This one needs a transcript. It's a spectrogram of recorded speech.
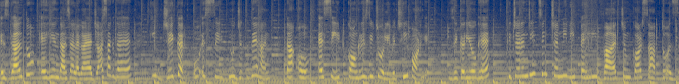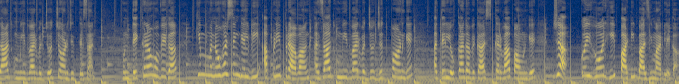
ਇਸ ਗੱਲ ਤੋਂ ਇਹੀ ਅੰਦਾਜ਼ਾ ਲਗਾਇਆ ਜਾ ਸਕਦਾ ਹੈ ਕਿ ਜੇਕਰ ਉਹ ਇਸ ਸੀਟ ਨੂੰ ਜਿੱਤਦੇ ਹਨ, ਤਾਂ ਉਹ ਇਸ ਸੀਟ ਕਾਂਗਰਸ ਦੀ ਝੋਲੀ ਵਿੱਚ ਹੀ ਪਾਉਣਗੇ। ਜ਼ਿਕਰਯੋਗ ਹੈ ਕਿ ਚਰਨਜੀਤ ਸਿੰਘ ਚੰਨੀ ਵੀ ਪਹਿਲੀ ਵਾਰ ਚਮਕੌਰ ਸਾਹਿਬ ਤੋਂ ਆਜ਼ਾਦ ਉਮੀਦਵਾਰ ਵਜੋਂ ਚੋਣ ਜਿੱਤੇ ਸਨ। ਹੁਣ ਦੇਖਣਾ ਹੋਵੇਗਾ ਕਿ ਮਨੋਹਰ ਸਿੰਘ ਗਿੱਲ ਵੀ ਆਪਣੇ ਭਰਾ ਵਾਂਗ ਆਜ਼ਾਦ ਉਮੀਦਵਾਰ ਵਜੋਂ ਜਿੱਤ ਪਾਉਣਗੇ ਅਤੇ ਲੋਕਾਂ ਦਾ ਵਿਕਾਸ ਕਰਵਾ ਪਾਉਣਗੇ ਜਾਂ ਕੋਈ ਹੋਰ ਹੀ ਪਾਰਟੀ ਬਾਜ਼ੀ ਮਾਰ ਲੇਗਾ।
